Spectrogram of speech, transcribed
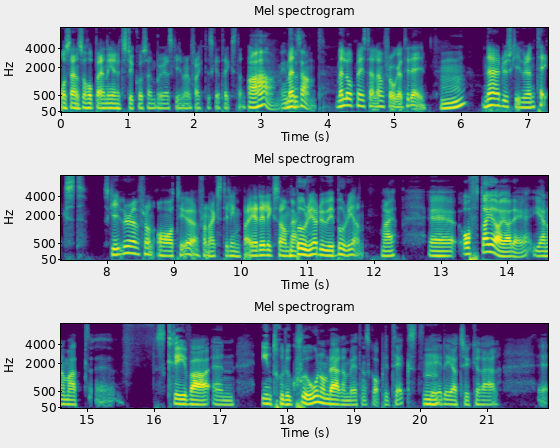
och sen så hoppar jag ner ett stycke och sen börjar jag skriva den faktiska texten. Aha, intressant. Men, men låt mig ställa en fråga till dig. Mm när du skriver en text, skriver du den från A till Ö, från ax till limpa? Är det liksom, Nej. börjar du i början? Nej, eh, ofta gör jag det genom att eh, skriva en introduktion om det är en vetenskaplig text. Mm. Det är det jag tycker är eh,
